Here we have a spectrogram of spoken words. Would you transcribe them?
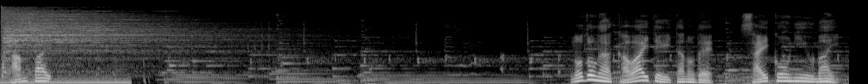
乾杯。喉が渇いていたので最高にうまい。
